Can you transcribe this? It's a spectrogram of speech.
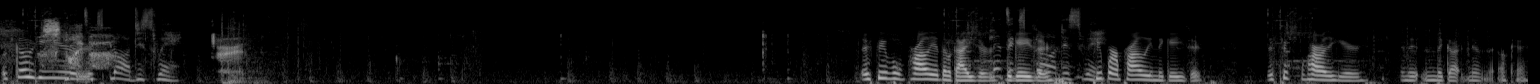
Let's go here. Sniper. Explore this way. Alright. There's people probably at the geyser. Let's the geyser. this way. People are probably in the geyser. There's people probably here. In the in the gut. no, no, Okay.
